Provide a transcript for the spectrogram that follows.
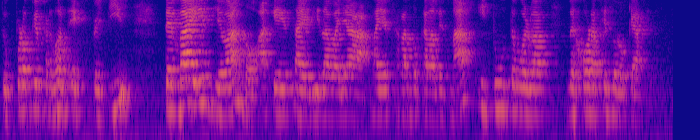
tu propio, perdón, expertise te va a ir llevando a que esa herida vaya, vaya cerrando cada vez más y tú te vuelvas mejor haciendo lo que haces.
